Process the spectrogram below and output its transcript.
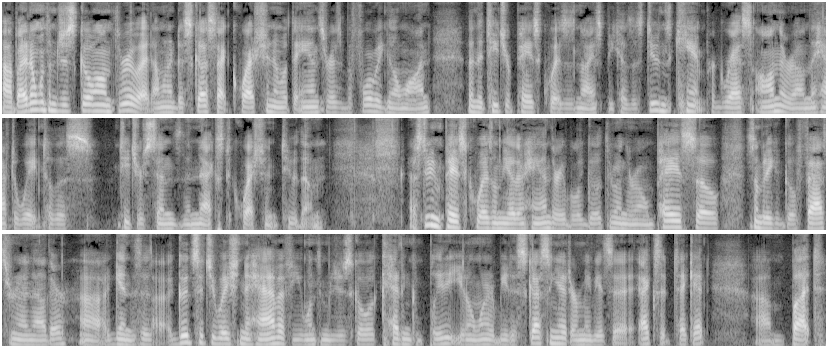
Uh, but I don't want them to just go on through it. I want to discuss that question and what the answer is before we go on. Then the teacher paced quiz is nice because the students can't progress on their own. They have to wait until this teacher sends the next question to them. A student-paced quiz, on the other hand, they're able to go through on their own pace, so somebody could go faster than another. Uh, again, this is a good situation to have if you want them to just go ahead and complete it. You don't want to be discussing it, or maybe it's an exit ticket. Um, but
